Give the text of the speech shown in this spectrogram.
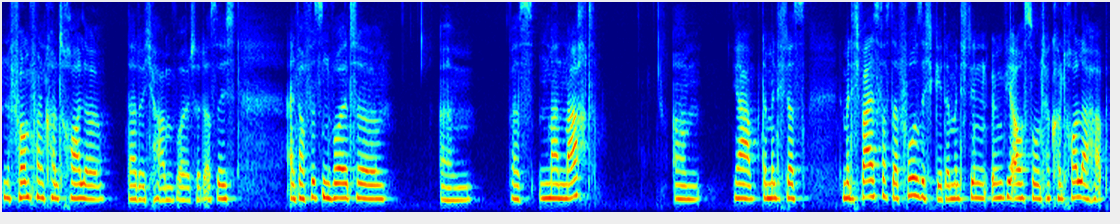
eine Form von Kontrolle dadurch haben wollte, dass ich einfach wissen wollte, ähm, was ein Mann macht. Ähm, ja, damit ich das, damit ich weiß, was da vor sich geht, damit ich den irgendwie auch so unter Kontrolle habe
